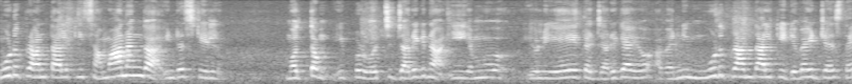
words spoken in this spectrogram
మూడు ప్రాంతాలకి సమానంగా ఇండస్ట్రీలు మొత్తం ఇప్పుడు వచ్చి జరిగిన ఈ ఎంఓయూలు ఏ అయితే జరిగాయో అవన్నీ మూడు ప్రాంతాలకి డివైడ్ చేస్తే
